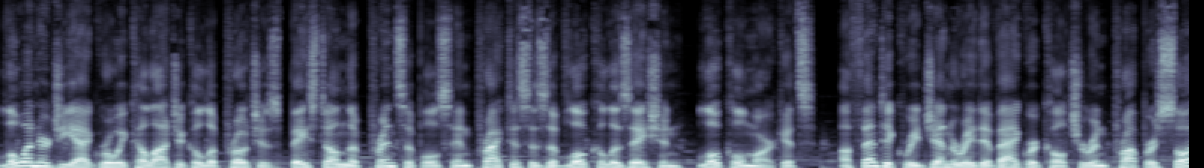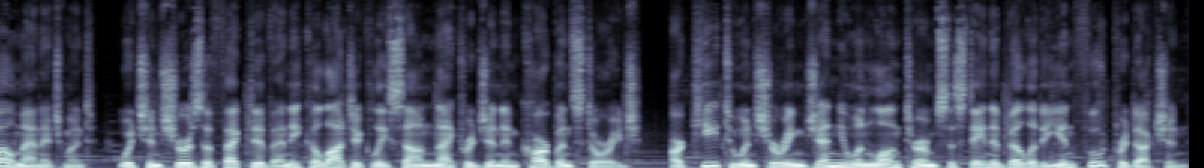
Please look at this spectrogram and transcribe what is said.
low-energy agroecological approaches based on the principles and practices of localization, local markets, authentic regenerative agriculture and proper soil management, which ensures effective and ecologically sound nitrogen and carbon storage, are key to ensuring genuine long-term sustainability in food production.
